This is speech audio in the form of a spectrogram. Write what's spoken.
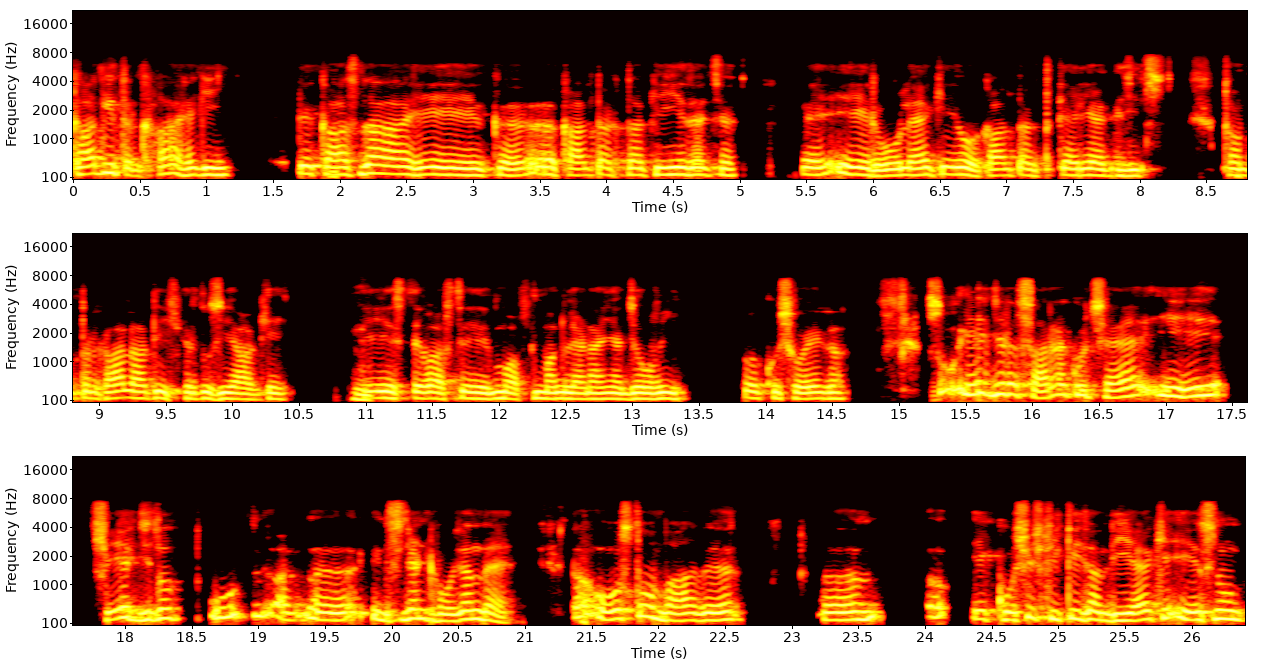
ਕਾਦੀ ਤਨਖਾਹ ਹੈਗੀ? ਤੇ ਕਾਸ ਦਾ ਇਹ ਇੱਕ ਅਕਾਲ ਤਖਤ ਦਾ ਕੀ ਇਹਦੇ ਚ ਇਹ ਰੋਲ ਹੈ ਕਿ ਉਹ ਅਕਾਲ ਤਖਤ ਕਹਿ ਰਿਹਾ ਕਿ ਜੀ ਤੁਹਾਨੂੰ ਤਨਖਾਹ ਲਾਤੀ ਫਿਰ ਤੁਸੀਂ ਆ ਕੇ ਤੇ ਇਸ ਦੇ ਵਾਸਤੇ ਮੁਆਫੀ ਮੰਗ ਲੈਣਾ ਜਾਂ ਜੋ ਵੀ ਕੁਝ ਹੋਏਗਾ। ਸੋ ਇਹ ਜਿਹੜਾ ਸਾਰਾ ਕੁਝ ਹੈ ਇਹ ਫਿਰ ਜਦੋਂ ਉਹ ਇਨਸੀਡੈਂਟ ਹੋ ਜਾਂਦਾ ਹੈ ਤਾਂ ਉਸ ਤੋਂ ਬਾਅਦ ਇਹ ਕੋਸ਼ਿਸ਼ ਕੀਤੀ ਜਾਂਦੀ ਹੈ ਕਿ ਇਸ ਨੂੰ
